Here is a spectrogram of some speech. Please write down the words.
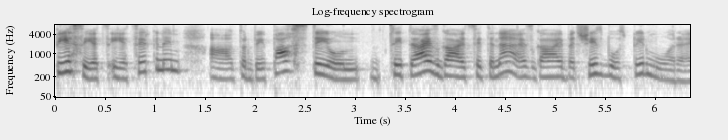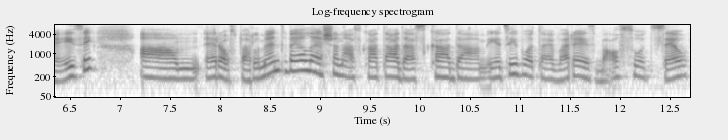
piesiets iecirknim. Uh, tur bija pasti, un citi aizgāja, citi neaizgāja. Bet šis būs pirmo reizi um, Eiropas parlamenta vēlēšanās, kā tādās, kādām iedzīvotāji varēs balsot sev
